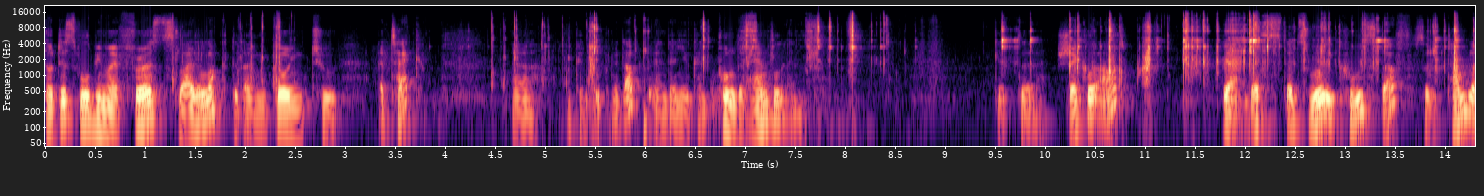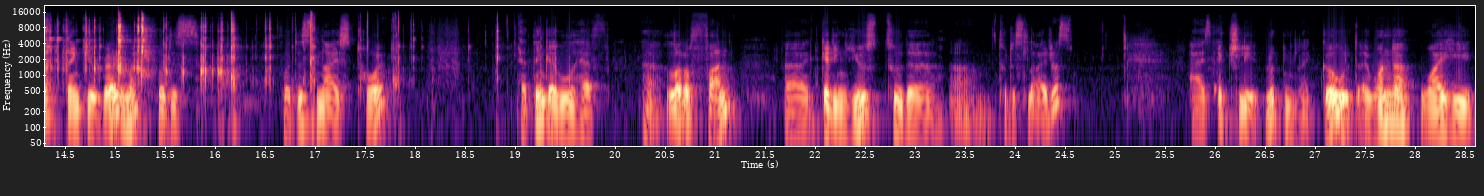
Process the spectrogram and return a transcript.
So this will be my first slider lock that I'm going to attack. Uh, you can open it up and then you can pull the handle and get the shackle out. Yeah, that's that's really cool stuff. So Tumbler, thank you very much for this for this nice toy. I think I will have uh, a lot of fun uh, getting used to the um, to the sliders. It's actually looking like gold. I wonder why he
